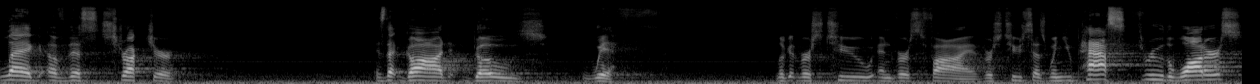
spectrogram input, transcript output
leg of this structure is that God goes with. Look at verse 2 and verse 5. Verse 2 says, When you pass through the waters,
